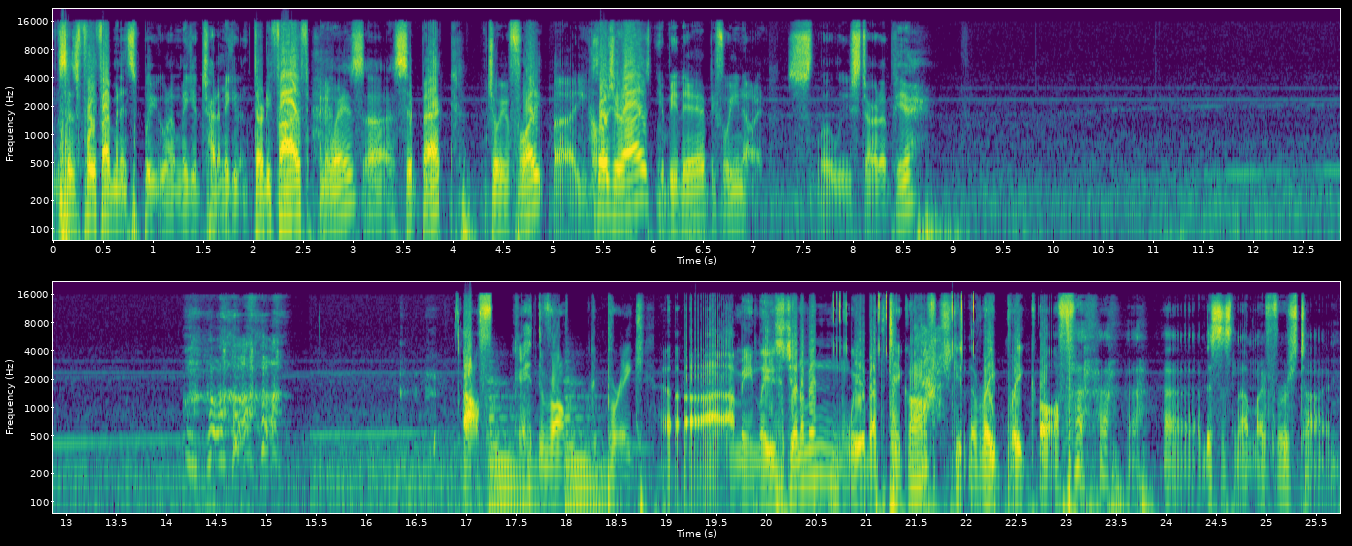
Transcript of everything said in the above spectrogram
It says 45 minutes, but you're gonna make it, try to make it in 35. Anyways, uh, sit back, enjoy your flight. Uh, you close your eyes, you'll be there before you know it. Slowly start up here. Oh, f- I hit the wrong brake. Uh, I mean, ladies and gentlemen, we're about to take off. Just getting the right brake off. this is not my first time.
